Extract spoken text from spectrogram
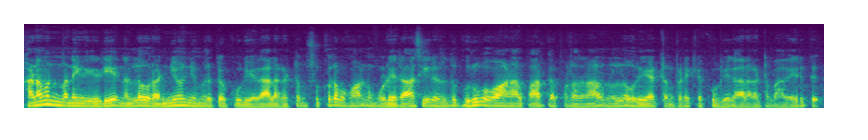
கணவன் மனைவியிடையே நல்ல ஒரு அந்யோன்யம் இருக்கக்கூடிய காலகட்டம். சுக்கர பகவான் உங்களுடைய ராசியிலிருந்து குரு பகவானால் பார்க்கப்படுறதுனால நல்ல ஒரு ஏற்றம் கிடைக்கக்கூடிய காலகட்டமாக இருக்குது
